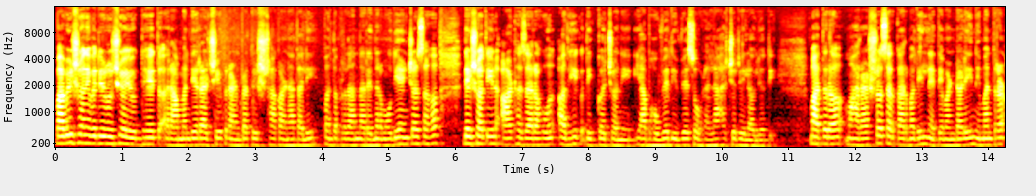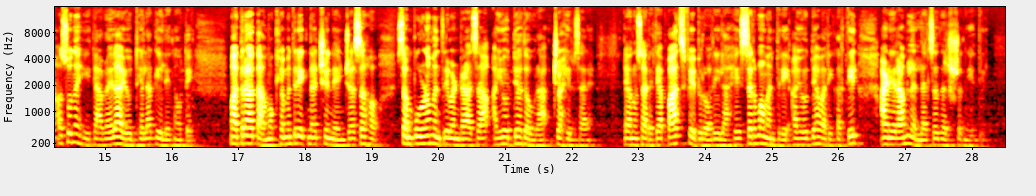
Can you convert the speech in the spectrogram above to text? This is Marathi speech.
बावीस जानेवारी रोजी अयोध्येत राम मंदिराची प्राणप्रतिष्ठा करण्यात आली. पंतप्रधान नरेंद्र मोदी यांच्यासह देशातील आठ हजाराहून अधिक दिग्गजांनी या भव्य दिव्य सोहळ्याला हजेरी लावली होती. मात्र महाराष्ट्र सरकारमधील नेते मंडळी निमंत्रण असूनही त्यावेळेला अयोध्येला गेले नव्हते. मात्र आता मुख्यमंत्री एकनाथ शिंदे यांच्यासह संपूर्ण मंत्रिमंडळाचा अयोध्या दौरा जाहीर झालाय. त्यानुसार येत्या पाच फेब्रुवारीला हे सर्व मंत्री अयोध्यावारी करतील आणि रामलल्लाचं दर्शन घेतील.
